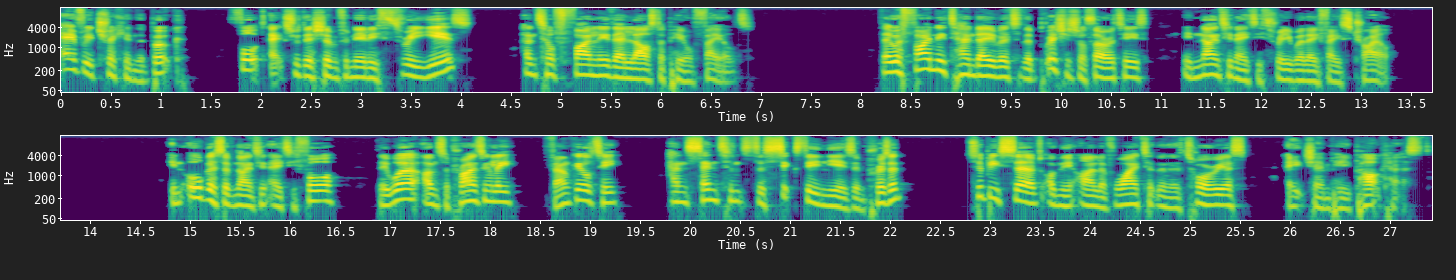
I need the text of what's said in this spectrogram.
every trick in the book, fought extradition for nearly three years until finally their last appeal failed. They were finally turned over to the British authorities in 1983 where they faced trial. In August of 1984, they were, unsurprisingly, found guilty and sentenced to 16 years in prison to be served on the Isle of Wight at the notorious HMP Parkhurst.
